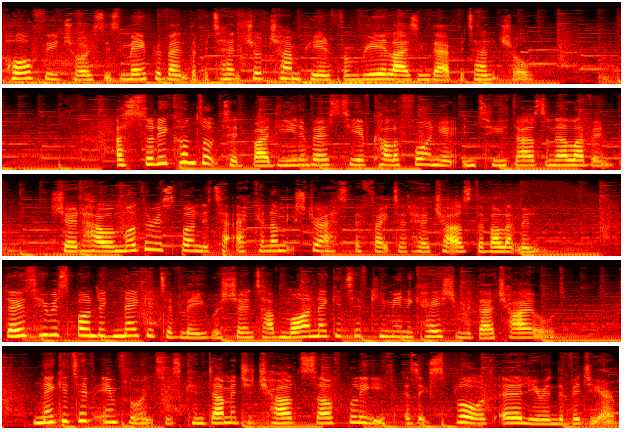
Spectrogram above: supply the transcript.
poor food choices may prevent the potential champion from realising their potential. A study conducted by the University of California in 2011 showed how a mother responded to economic stress affected her child's development. Those who responded negatively were shown to have more negative communication with their child. Negative influences can damage a child's self belief as explored earlier in the video.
